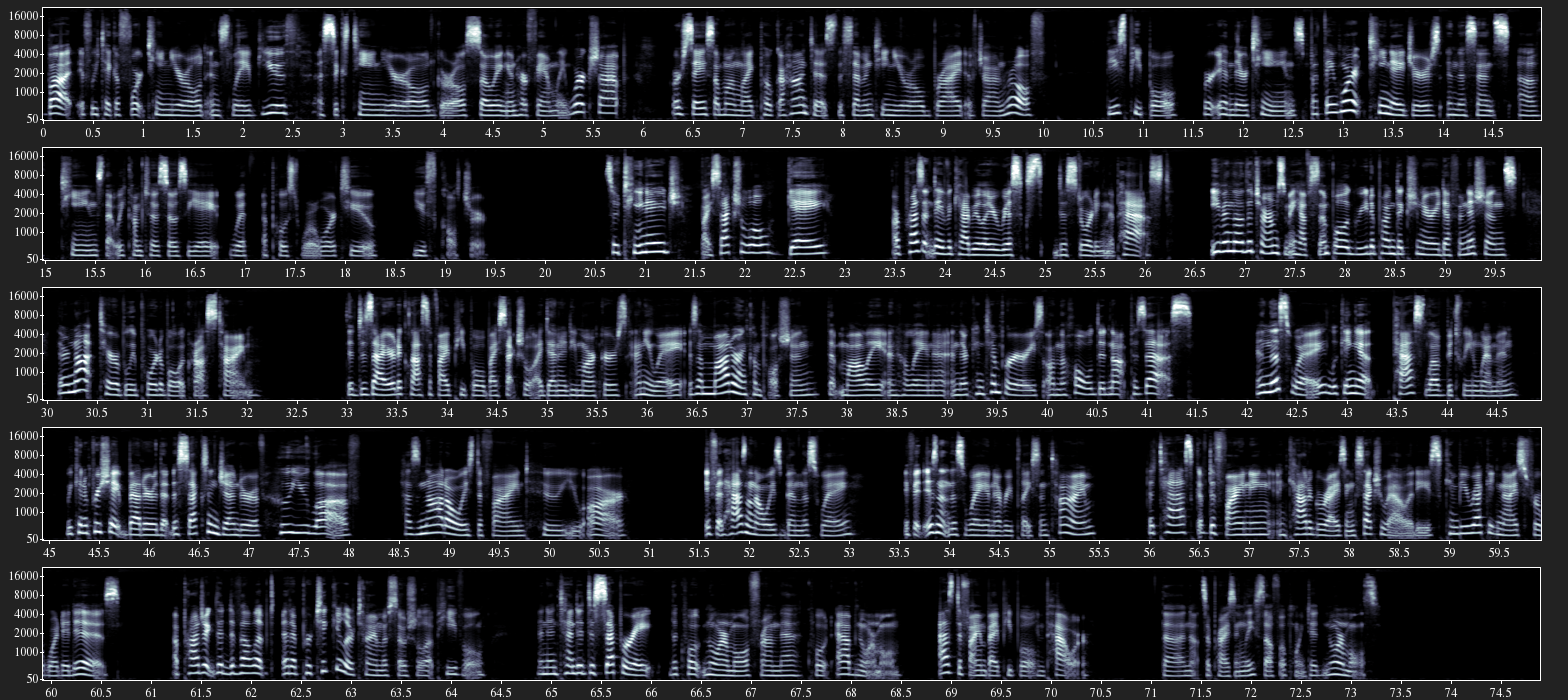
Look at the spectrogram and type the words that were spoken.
But if we take a 14 year old enslaved youth, a 16 year old girl sewing in her family workshop, or say someone like Pocahontas, the 17 year old bride of John Rolfe, these people were in their teens, but they weren't teenagers in the sense of teens that we come to associate with a post World War II youth culture. So, teenage, bisexual, gay, our present day vocabulary risks distorting the past. Even though the terms may have simple, agreed upon dictionary definitions, they're not terribly portable across time. The desire to classify people by sexual identity markers, anyway, is a modern compulsion that Molly and Helena and their contemporaries on the whole did not possess. In this way, looking at past love between women, we can appreciate better that the sex and gender of who you love has not always defined who you are. If it hasn't always been this way, if it isn't this way in every place and time, the task of defining and categorizing sexualities can be recognized for what it is a project that developed at a particular time of social upheaval and intended to separate the quote normal from the quote abnormal, as defined by people in power, the not surprisingly self appointed normals.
